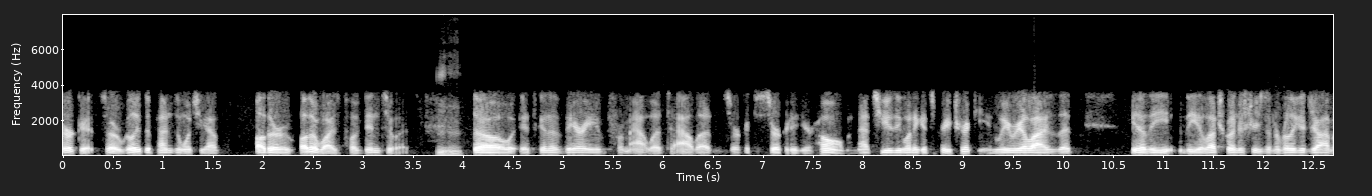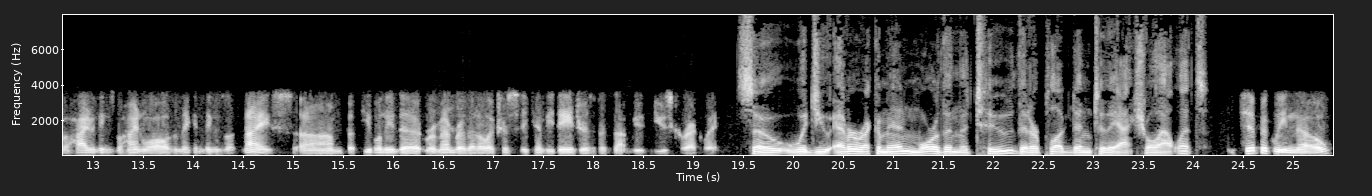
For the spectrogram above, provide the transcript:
circuit. So it really depends on what you have other otherwise plugged into it. Mm-hmm. So it's going to vary from outlet to outlet and circuit to circuit in your home, and that's usually when it gets pretty tricky. And we realize that you know the the electrical industry has done a really good job of hiding things behind walls and making things look nice, um, but people need to remember that electricity can be dangerous if it's not used correctly. So, would you ever recommend more than the two that are plugged into the actual outlets? Typically, no,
